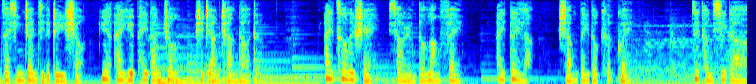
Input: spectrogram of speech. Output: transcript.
在新专辑的这一首《越爱越配》当中是这样唱到的：“爱错了谁，笑容都浪费；爱对了，伤悲都可贵。最疼惜的，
